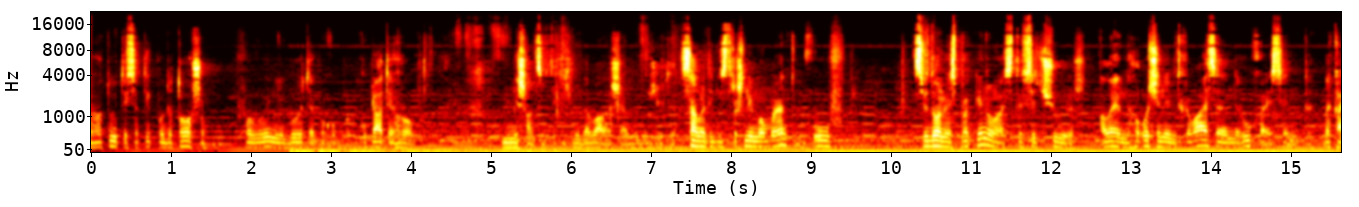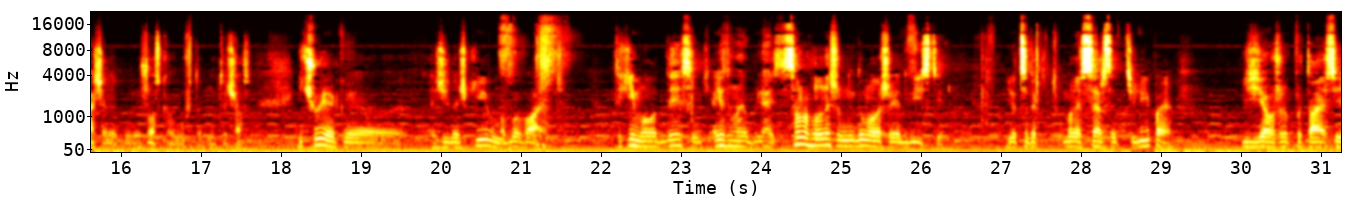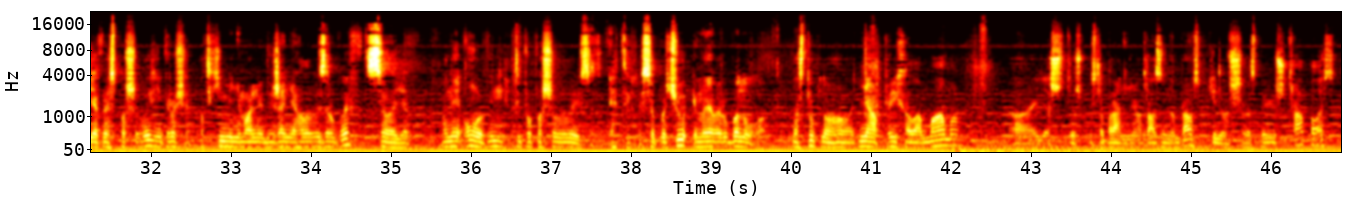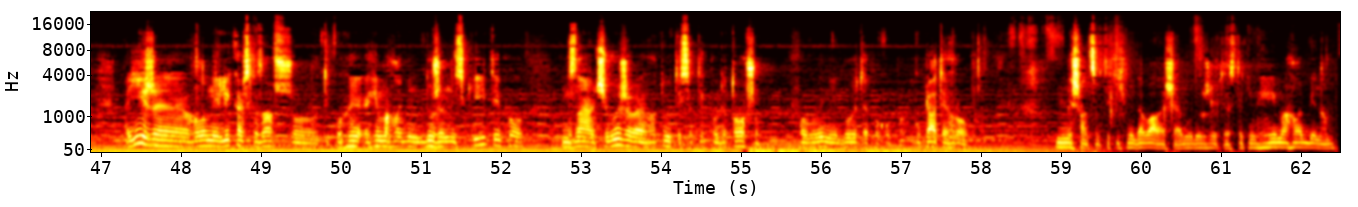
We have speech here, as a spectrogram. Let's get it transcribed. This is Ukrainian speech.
Готуйтеся, типу, до того, що повинні будете купляти гроб. Мені шансів таких не давали, що я буду жити. Саме такий страшний момент був. Свідомість прокинулась, ти все чуєш, але очі не відкриваються, не рухаєшся, накачаний жорстко був на той час. І чую, як е, жіночки обливають. Такі молодесенькі. А я думаю, блядь, саме головне, щоб не думали, що я 200. І оце так у мене серце тіліпає. Я вже питаюся якось пошевелити. І коротше, отакі мінімальні движення голови зробив. Все, я. Вони, о, він типу пошевелився. Я тихо все почув і мене вирубануло. Наступного дня приїхала мама. Я ж тож після поранення одразу набрав, спокійно розповів, що трапилось. А їй же головний лікар сказав, що типу ге- гемоглобін дуже низький, типу, не знаю, чи виживе, готуйтеся, типу, до того, що повинні будете купляти гроб. Мені шансів таких не давали, що я буду жити з таким гемоглобіном.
